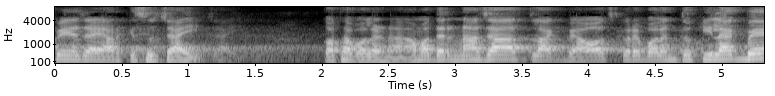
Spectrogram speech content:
পেয়ে যাই, আর কিছু চাই? কথা বলে না, আমাদের নাজাত লাগবে, আওয়াজ করে বলেন তো কি লাগবে?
